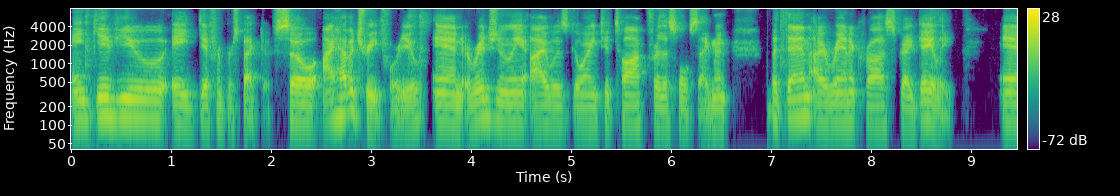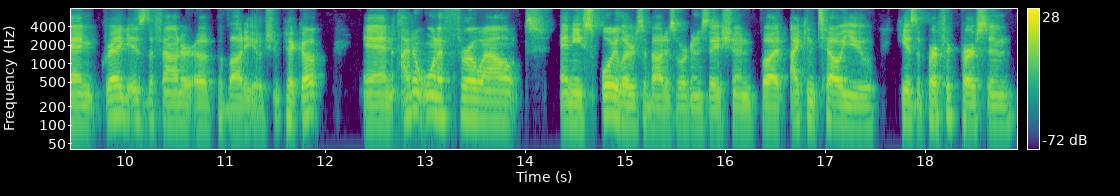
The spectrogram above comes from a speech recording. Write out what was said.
and give you a different perspective. So I have a treat for you. And originally I was going to talk for this whole segment, but then I ran across Greg Daly. And Greg is the founder of Pavati Ocean Pickup. And I don't want to throw out any spoilers about his organization, but I can tell you he is the perfect person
